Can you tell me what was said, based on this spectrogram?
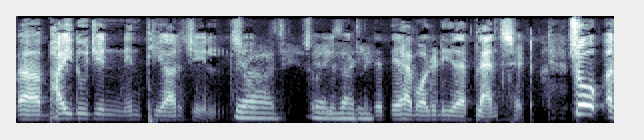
uh, Bhai Dooj in, Tihar jail. So, yeah, so yeah, exactly. they- have already their plans set. So, uh,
